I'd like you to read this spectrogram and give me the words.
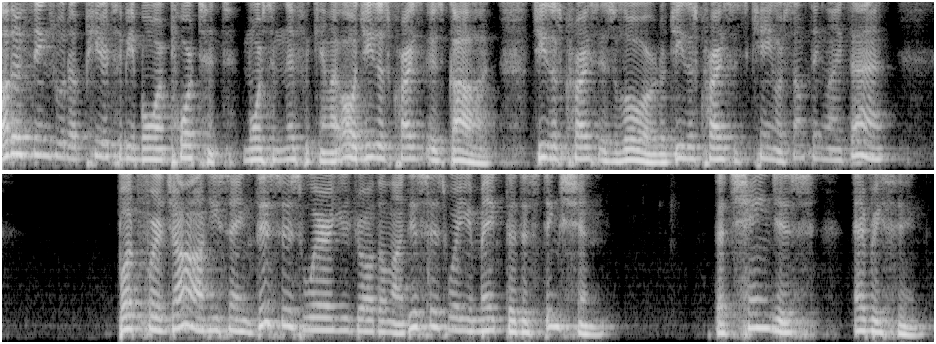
Other things would appear to be more important, more significant, like, oh, Jesus Christ is God, Jesus Christ is Lord, or Jesus Christ is King, or something like that. But for John, he's saying this is where you draw the line. This is where you make the distinction that changes everything.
